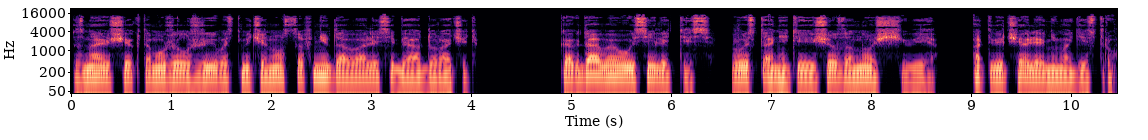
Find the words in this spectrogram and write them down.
знающие к тому же лживость меченосцев, не давали себя одурачить. Когда вы усилитесь, вы станете еще заносчивее, отвечали они магистру.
